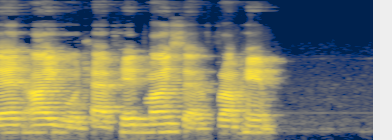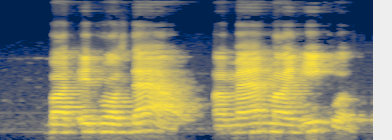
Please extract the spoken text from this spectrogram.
Then I would have hid myself from him. But it was thou, a man mine equal,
